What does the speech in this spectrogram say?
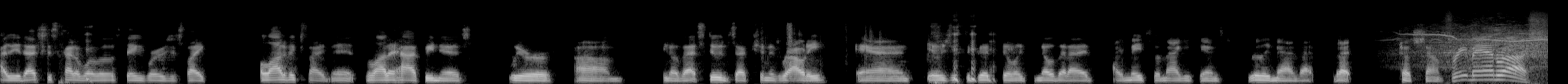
I mean, that's just kind of one of those things where it's just like a lot of excitement, a lot of happiness. We were, um, you know, that student section is rowdy. And it was just a good feeling to know that I I made some Aggie fans really mad that that touchdown. Three man rush.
